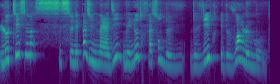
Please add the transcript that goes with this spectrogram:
L'autisme, ce n'est pas une maladie, mais une autre façon de vivre et de voir le monde.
